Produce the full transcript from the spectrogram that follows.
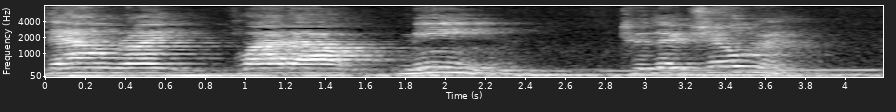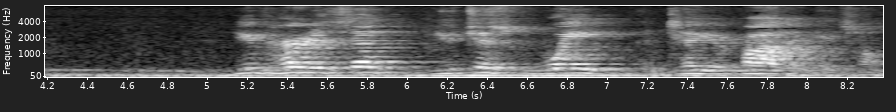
downright, flat out mean to their children. You've heard it said, you just wait until your father gets home.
